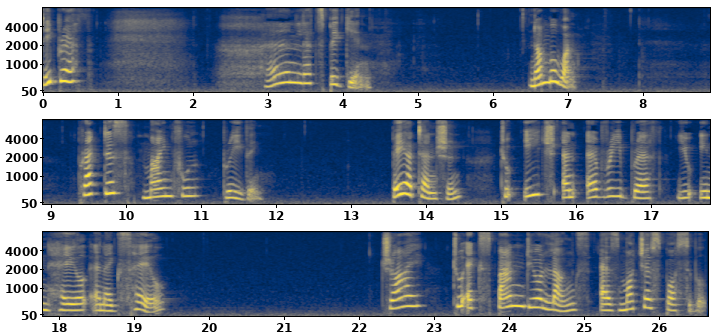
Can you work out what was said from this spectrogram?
Deep breath. And let's begin. Number one, practice mindful breathing. Pay attention to each and every breath you inhale and exhale try to expand your lungs as much as possible.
